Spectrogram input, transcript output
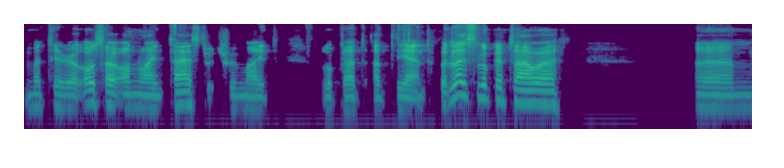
material, also online test, which we might look at at the end. But let's look at our um,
